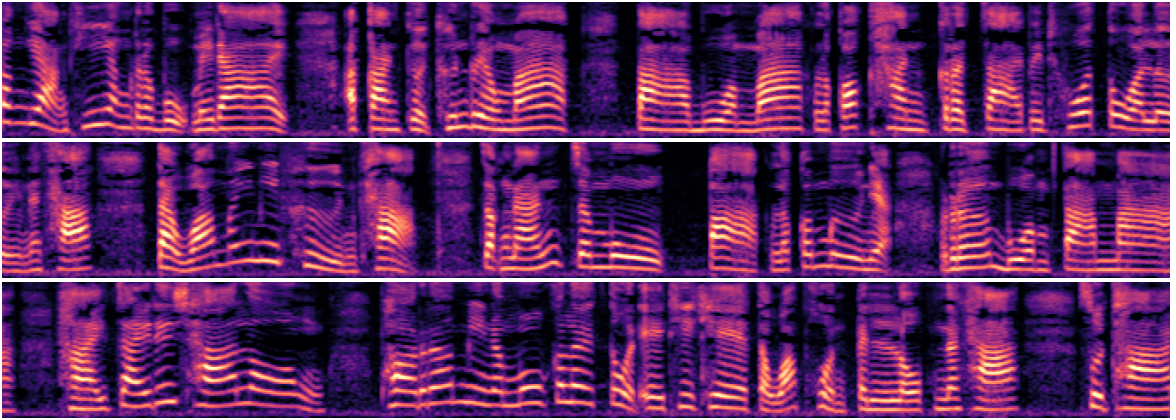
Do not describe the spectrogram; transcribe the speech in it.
บางอย่างที่ยังระบุไม่ได้ อาการเกิดขึ้นเร็วมาก ตาบวมมาก แล้วก็คันกระจายไปทั่วตัวเลยนะคะ แต่ว่าไม่มีผื่นค่ะ จากนั้นจมูกปากแล้วก็มือเนี่ยเริ่มบวมตามมา หายใจได้ช้าลง พอเริ่มมีน้ำมูกก็เลยตรวจ ATK แต่ว่าผลเป็นลบนะคะ สุดท้าย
